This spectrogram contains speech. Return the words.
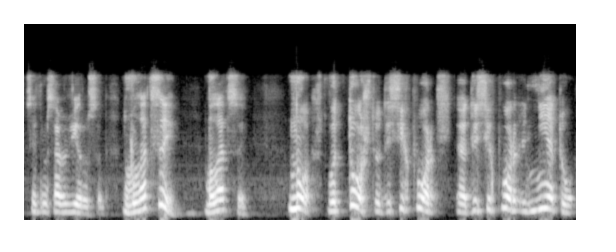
с этим самым вирусом. Ну, молодцы, молодцы. Но вот то, что до сих пор, э, до сих пор нету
